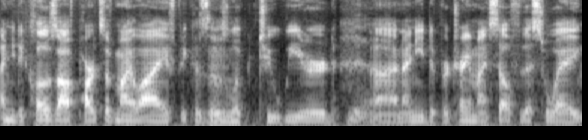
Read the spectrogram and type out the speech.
I need to close off parts of my life because those look too weird Yeah. uh, and I need to portray myself this way.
